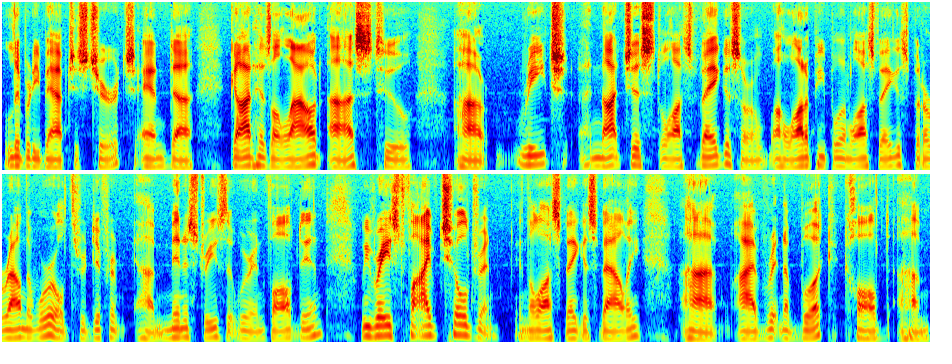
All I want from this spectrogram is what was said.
Liberty Baptist Church, and uh, God has allowed us to uh, reach uh, not just Las Vegas or a lot of people in Las Vegas, but around the world through different uh, ministries that we're involved in. We raised five children in the Las Vegas Valley. Uh, I've written a book called um,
